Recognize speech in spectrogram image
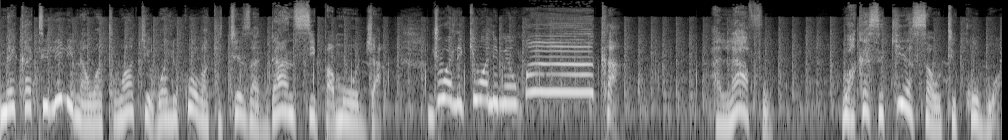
Mekatilili na watu wake walikuwa wakicheza dansi pamoja, jua likiwa limewaka. Halafu wakasikia sauti kubwa,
